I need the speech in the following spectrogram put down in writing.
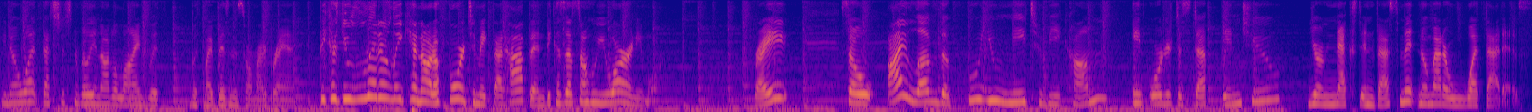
you know what, that's just really not aligned with with my business or my brand. Because you literally cannot afford to make that happen because that's not who you are anymore. Right? So I love the who you need to become in order to step into your next investment, no matter what that is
